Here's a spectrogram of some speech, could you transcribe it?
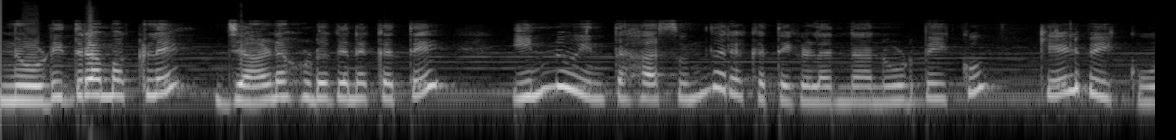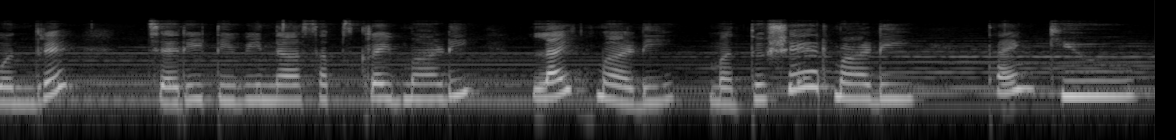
ನೋಡಿದ್ರ ಮಕ್ಕಳೇ, ಜಾಣ ಹುಡುಗನ ಕತೆ? ಇನ್ನೂ ಇಂತಹ ಸುಂದರ ಕತೆಗಳನ್ನು ನೋಡಬೇಕು, ಕೇಳಬೇಕು ಅಂದ್ರೆ ಚರಿ ಟಿವಿನ ಸಬ್ಸ್ಕ್ರೈಬ್ ಮಾಡಿ, ಲೈಕ್ ಮಾಡಿ ಮತ್ತು ಶೇರ್ ಮಾಡಿ. Thank you.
